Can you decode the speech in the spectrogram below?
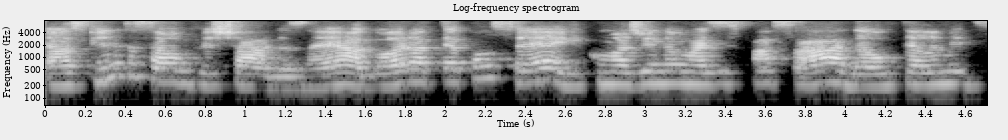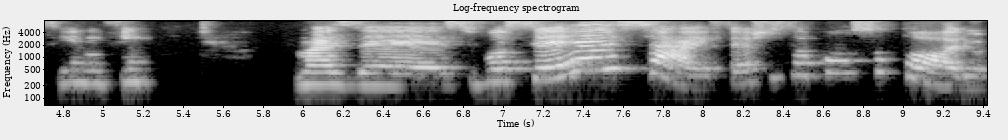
as clínicas estavam fechadas, né? Agora até consegue, com uma agenda mais espaçada, ou telemedicina, enfim. Mas é, se você sai, fecha o seu consultório,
